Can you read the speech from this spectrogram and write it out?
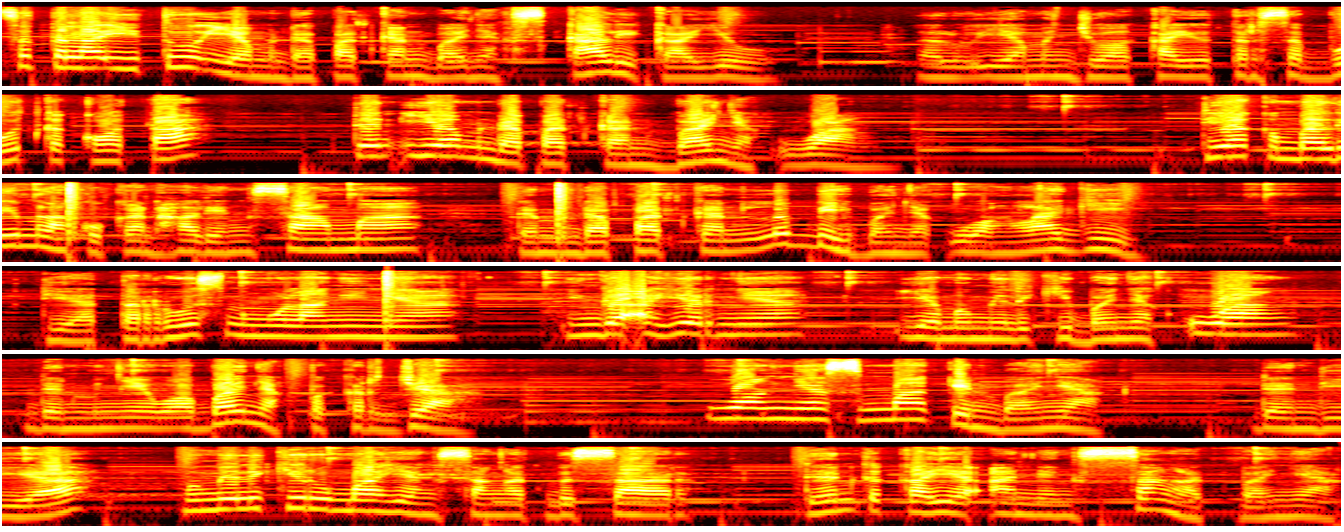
Setelah itu ia mendapatkan banyak sekali kayu. Lalu ia menjual kayu tersebut ke kota dan ia mendapatkan banyak uang. Dia kembali melakukan hal yang sama dan mendapatkan lebih banyak uang lagi. Dia terus mengulanginya hingga akhirnya ia memiliki banyak uang dan menyewa banyak pekerja. Uangnya semakin banyak dan dia memiliki rumah yang sangat besar dan kekayaan yang sangat banyak.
